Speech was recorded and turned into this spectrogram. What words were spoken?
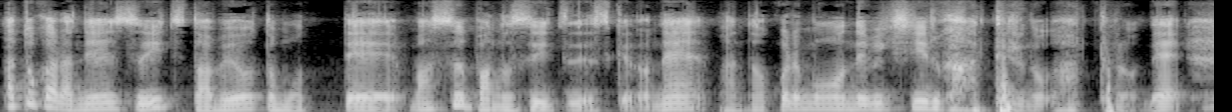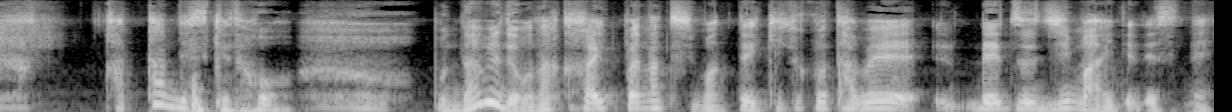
後からね、スイーツ食べようと思って、まあスーパーのスイーツですけどね、あの、これも値引きシールが貼ってるのがあったので、買ったんですけど、もう鍋でお腹がいっぱいになってしまって、結局食べれずじまいでですね。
